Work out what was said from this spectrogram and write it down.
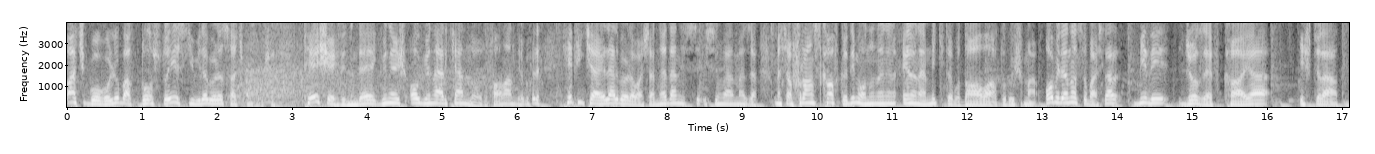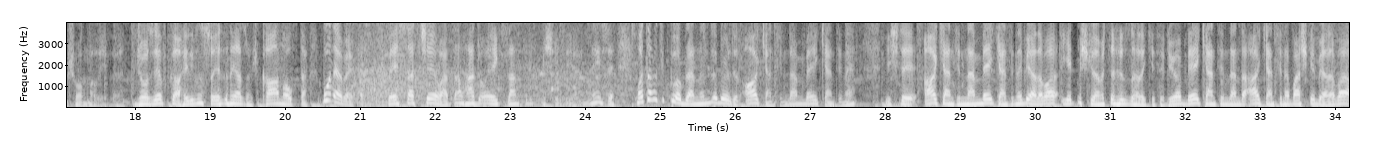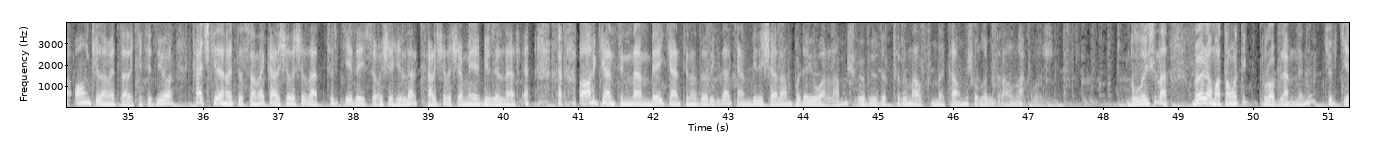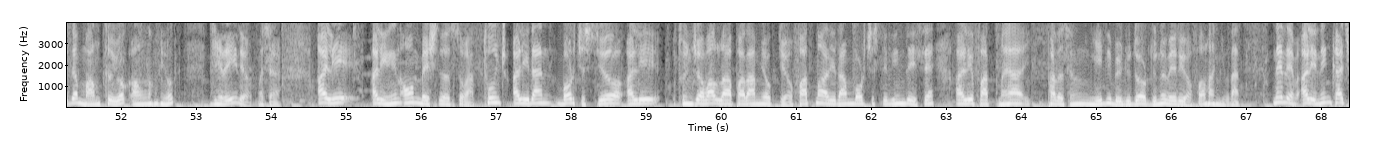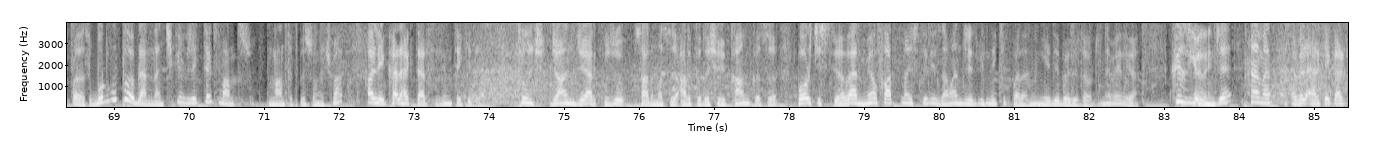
Aç Gogol'ü bak Dostoyevski bile böyle saçmalamış. T şehrinin de güneş o gün erken doğdu falan diyor. Böyle hep hikayeler böyle başlar. Neden isim vermezler? Mesela Franz Kafka değil mi? Onun en, en önemli kitabı Dava, Duruşma. O bile nasıl başlar? Biri Joseph K'ya iftira atmış olmalıydı. Joseph K. Herifin soyadını yazmış. K nokta. Bu ne be? Behzat Ç vardı ama hadi o eksantrik bir şeydi yani. Neyse matematik problemlerinde böyledir. A kentinden B kentine işte A kentinden B kentine bir araba 70 km hızla hareket ediyor. B kentinden de A kentine başka bir araba 10 km hareket ediyor. Kaç kilometre sonra karşılaşırlar. Türkiye'de ise o şehirler karşılaşamayabilirler. A kentinden B kentine doğru giderken biri şarampole yuvarlanmış öbürü de tırın altında kalmış olabilir Allah korusun. Dolayısıyla böyle matematik problemlerinin Türkiye'de mantığı yok, anlamı yok, gereği de yok. Mesela Ali Ali'nin 15 lirası var. Tunç Ali'den borç istiyor. Ali Tunç'a vallahi param yok diyor. Fatma Ali'den borç istediğinde ise Ali Fatma'ya parasının 7 bölü 4'ünü veriyor falan gibi. Lan. Ne demek Ali'nin kaç parası? Bu, bu problemden çıkabilecek tek mantı, mantıklı sonuç var. Ali karaktersizin tekidir. Tunç, can ciğer kuzu sarması arkadaşı, kankası borç istiyor vermiyor. Fatma istediği zaman cebindeki paranın 7 bölü 4'ünü veriyor. Kız görünce hemen böyle erkek e,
